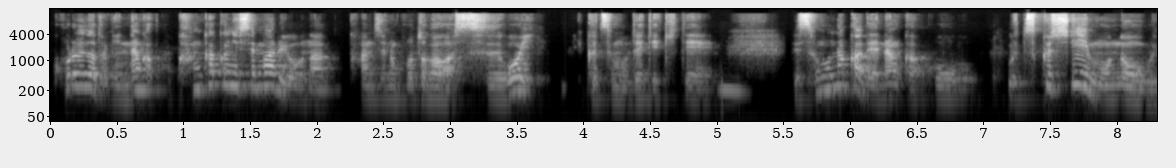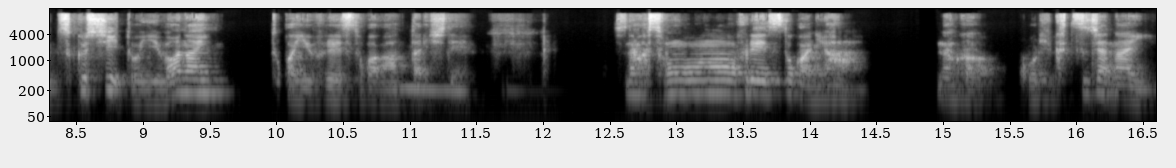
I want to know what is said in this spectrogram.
これを読んだ時になんか感覚に迫るような感じの言葉がすごいいくつも出てきて、で、その中でなんかこう、美しいものを美しいと言わないとかいうフレーズとかがあったりして、なんかそのフレーズとかに、あ、なんかこう理屈じゃない、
